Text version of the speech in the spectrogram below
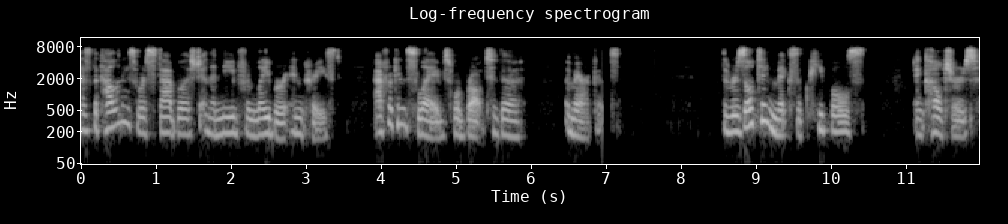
As the colonies were established and the need for labor increased, African slaves were brought to the Americas. The resulting mix of peoples and cultures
